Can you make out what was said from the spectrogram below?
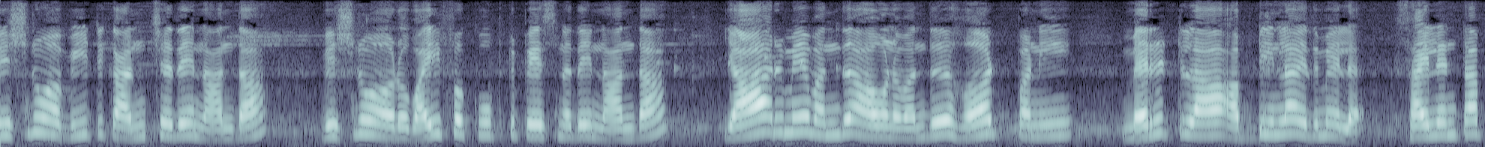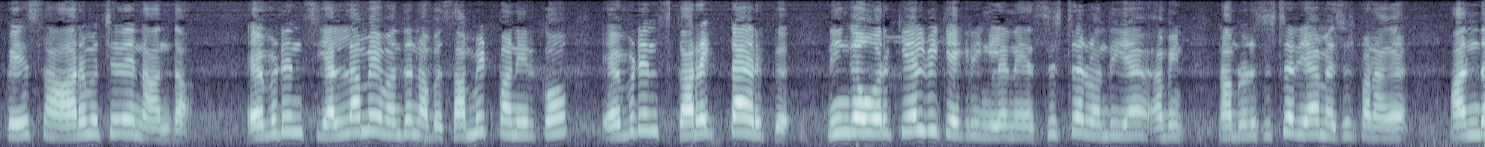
விஷ்ணுவை வீட்டுக்கு அனுப்பிச்சதே நான் தான் விஷ்ணுவோட ஒய்ஃபை கூப்பிட்டு பேசினதே நான் தான் யாருமே வந்து அவனை வந்து ஹர்ட் பண்ணி மெரிட்லா அப்படின்லாம் எதுவுமே இல்லை. சைலண்டாக பேச ஆரம்பிச்சதே நான் தான் எவிடன்ஸ் எல்லாமே வந்து நம்ம சப்மிட் பண்ணியிருக்கோம். எவிடன்ஸ் கரெக்டாக இருக்குது நீங்கள் ஒரு கேள்வி கேட்குறீங்களே என் சிஸ்டர் வந்து ஏன் ஐ மீன் நம்மளோட சிஸ்டர் ஏன் மெசேஜ் பண்ணாங்க? அந்த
